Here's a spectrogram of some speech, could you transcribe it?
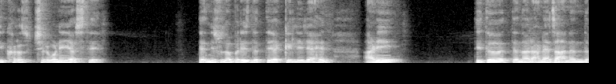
ती खरंच श्रवणीय असते. त्यांनीसुद्धा बरेच दत्तयाग केलेले आहेत. आणि तिथं त्यांना राहण्याचा आनंद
